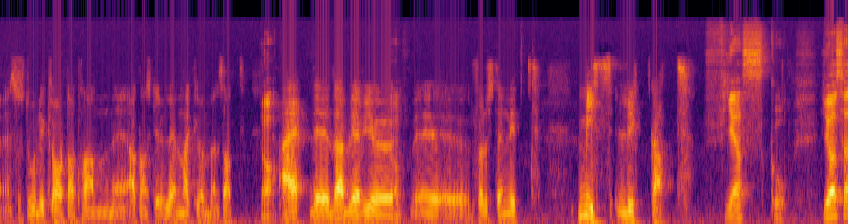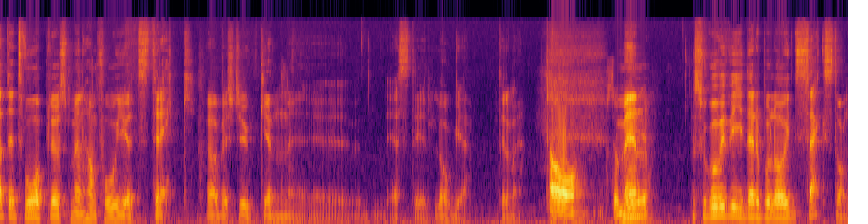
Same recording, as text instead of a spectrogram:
eh, så stod det klart att han, eh, att han skulle lämna klubben. Så att, Ja. nej, det där blev ju Ja. eh, fullständigt misslyckat. Fiasko. Jag satte två plus, men han får ju ett streck över struken eh, SD-logga till och med. Ja, så blir Men så går vi vidare på Lloyd Saxton.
